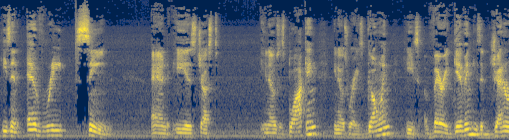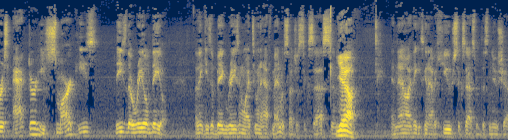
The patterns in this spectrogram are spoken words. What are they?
He's in every scene. And he is just, he knows his blocking. He knows where he's going. He's very giving. He's a generous actor. He's smart. He's, he's the real deal. I think he's a big reason why Two and a Half Men was such a success. And, Yeah. And now I think he's going to have a huge success with this new show.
